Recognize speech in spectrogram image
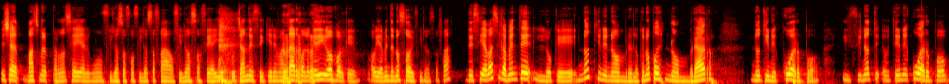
ella más o menos, perdón si hay algún filósofo, filósofa o filósofe ahí escuchando y se quiere matar con lo que digo, porque obviamente no soy filósofa, decía básicamente lo que no tiene nombre, lo que no podés nombrar, no tiene cuerpo. Y si no ti- tiene cuerpo,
